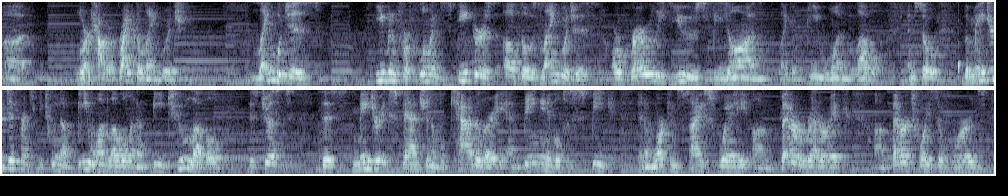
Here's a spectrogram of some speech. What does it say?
uh, learned how to write the language, languages, even for fluent speakers of those languages, are rarely used beyond like a B1 level. And so the major difference between a B1 level and a B2 level is just this major expansion of vocabulary and being able to speak in a more concise way, um, better rhetoric, um, better choice of words.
